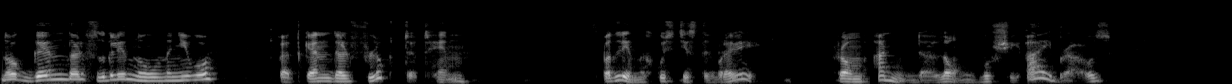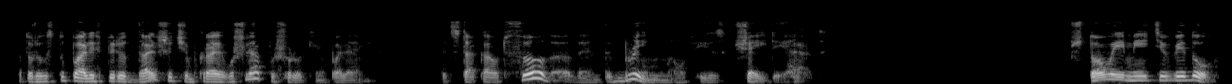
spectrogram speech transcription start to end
Но Гэндальф взглянул на него, but Gandalf looked at him, с-под длинных кустистых бровей, from under long bushy eyebrows, которые выступали вперед дальше, чем край его шляпы широкими полями. It stuck out further than the brim of his shady hat. «Что вы имеете в виду?»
